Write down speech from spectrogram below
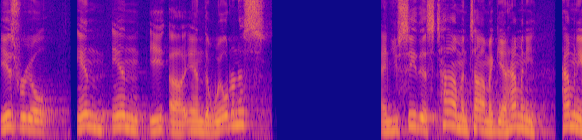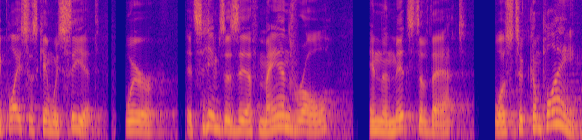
Israel in, in, uh, in the wilderness. And you see this time and time again. How many, how many places can we see it where it seems as if man's role in the midst of that was to complain.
